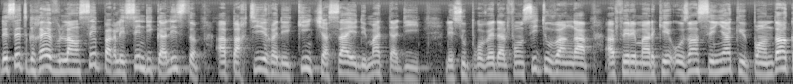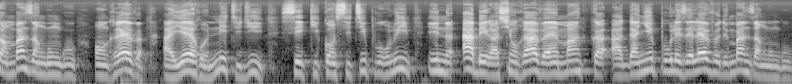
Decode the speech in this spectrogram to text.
de cette grève lancée par les syndicalistes à partir de Kinshasa et de Matadi. Les sous-provèdes Alphonse Touvanga a fait remarquer aux enseignants que pendant qu'en Banzangungu on grève, ailleurs on étudie, ce qui constitue pour lui une aberration grave et un manque à gagner pour les élèves de Mbanzangungu.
